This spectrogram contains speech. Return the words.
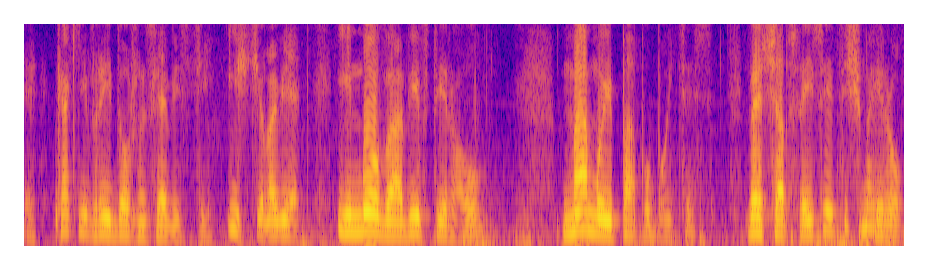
э, как еврей должен себя вести. Ищ человек, и мова авив тироу, маму и папу бойтесь, вешапсейся и тишмейру,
